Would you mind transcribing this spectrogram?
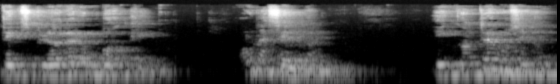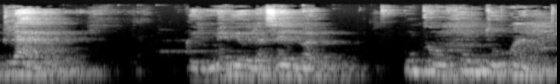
de explorar un bosque o una selva y encontramos en un claro del medio de la selva un conjunto humano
